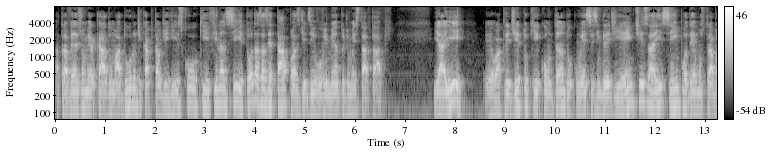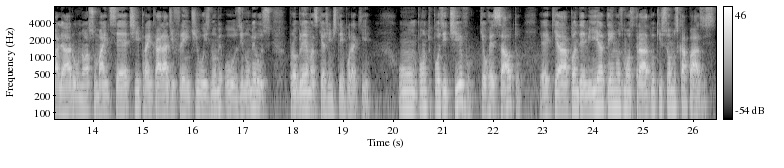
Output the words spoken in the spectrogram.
através de um mercado maduro de capital de risco que financie todas as etapas de desenvolvimento de uma startup. E aí, eu acredito que contando com esses ingredientes, aí sim podemos trabalhar o nosso mindset para encarar de frente os, os inúmeros problemas que a gente tem por aqui. Um ponto positivo que eu ressalto é que a pandemia tem nos mostrado que somos capazes.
